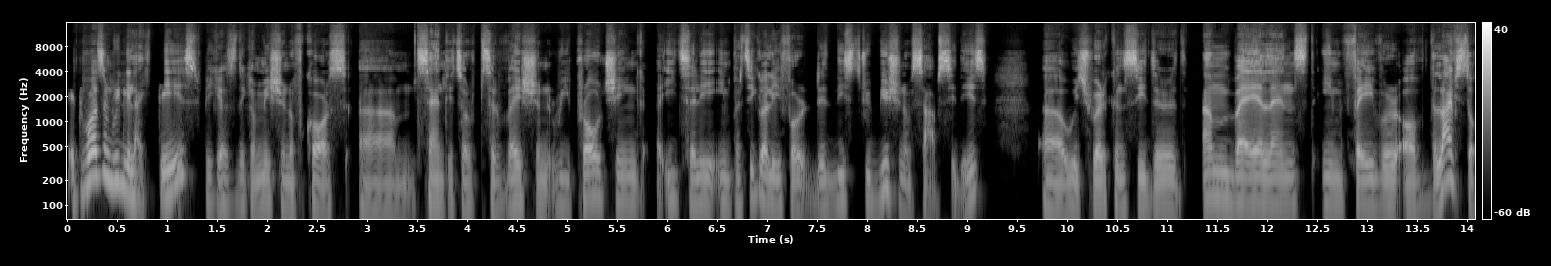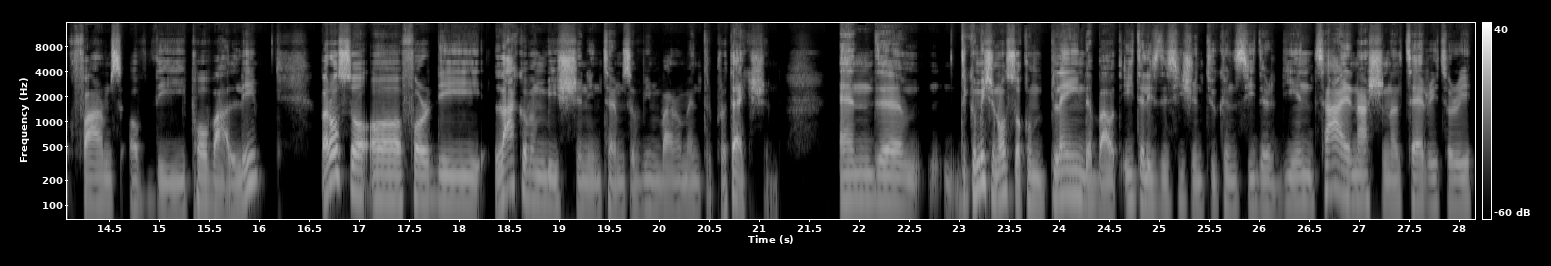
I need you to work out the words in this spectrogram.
It wasn't really like this because the Commission, of course, um, sent its observation reproaching Italy, in particularly for the distribution of subsidies, uh, which were considered unbalanced in favor of the livestock farms of the Po Valley, but also uh, for the lack of ambition in terms of environmental protection. And um, the Commission also complained about Italy's decision to consider the entire national territory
